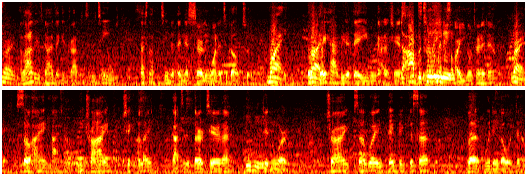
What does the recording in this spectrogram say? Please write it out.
Right. a lot of these guys that get drafted to the teams, that's not the team that they necessarily wanted to go to. Right. But right. they happy that they even got a chance The to get into the league. opportunity. So are you gonna turn it down? right. So I, I we tried Chick Fil A, got to the third tier of that, Mm-hmm. didn't work. Tried Subway, they picked us up, but we didn't go with them.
